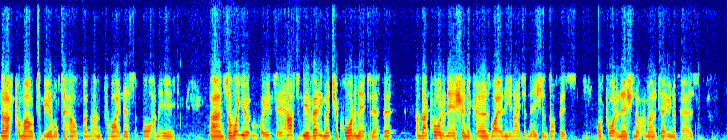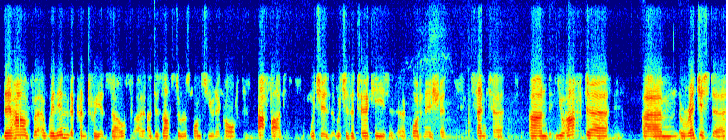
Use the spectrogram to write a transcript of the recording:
that have come out to be able to help and, and provide their support and aid. And so what you it has to be a very much a coordinated effort, and that coordination occurs via the United Nations Office of Coordination of Humanitarian Affairs. They have uh, within the country itself a, a, disaster response unit called AFAD, which is which is the Turkey's uh, coordination center, and you have to um, register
